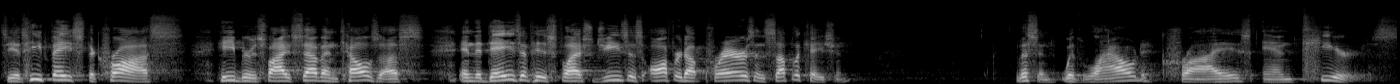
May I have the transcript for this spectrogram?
See, as he faced the cross, Hebrews 5 7 tells us in the days of his flesh, Jesus offered up prayers and supplication. Listen, with loud cries and tears.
